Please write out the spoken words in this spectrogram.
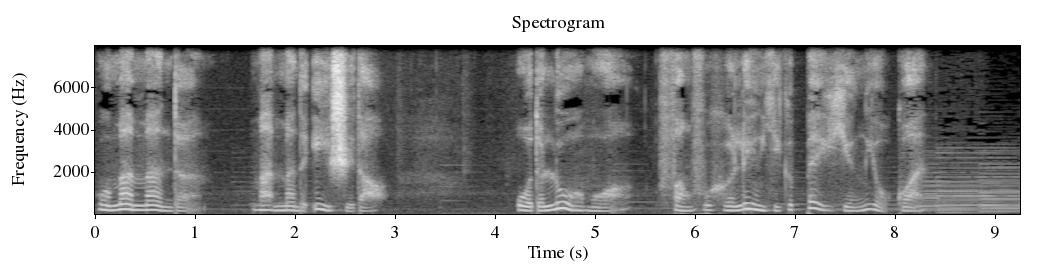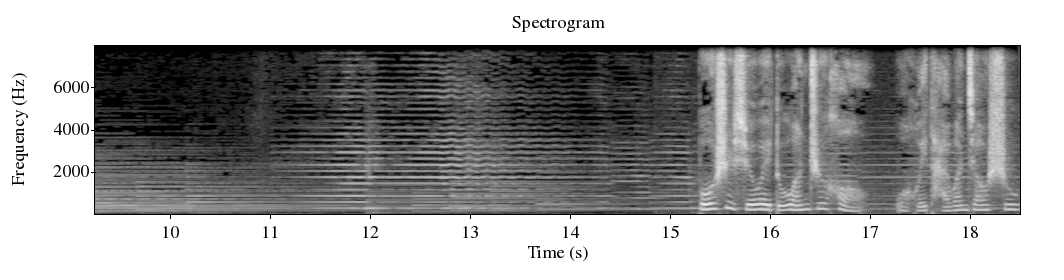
我慢慢的、慢慢的意识到，我的落寞仿佛和另一个背影有关。博士学位读完之后，我回台湾教书。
